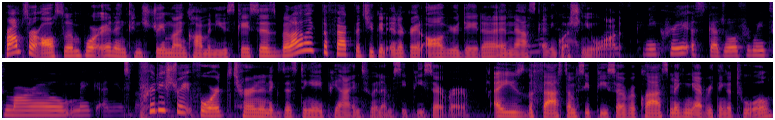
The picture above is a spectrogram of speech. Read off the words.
Prompts are also important and can streamline common use cases, but I like the fact that you can integrate all of your data and ask any question you want. Can you create a schedule for me tomorrow? Make any It's pretty straightforward to turn an existing API into an MCP server. I use the fast MCP server class, making everything a tool.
